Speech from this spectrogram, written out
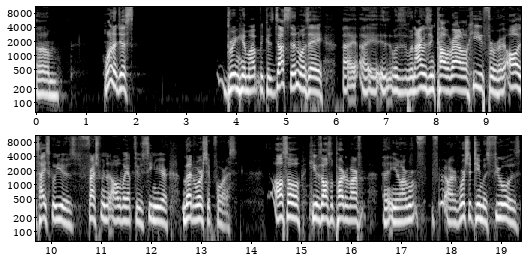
Um, I want to just bring him up because Dustin was a, a, a, was when I was in Colorado. He for all his high school years, freshman all the way up through senior year, led worship for us. Also, he was also part of our, uh, you know, our, our worship team was Fuel, was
